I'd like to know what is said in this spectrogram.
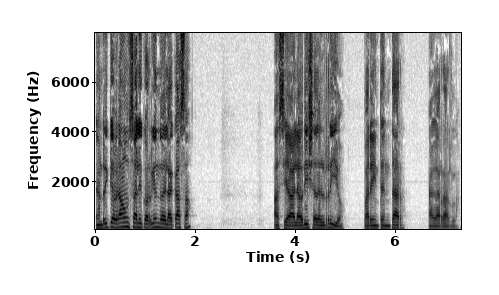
Enrique Brown sale corriendo de la casa hacia la orilla del río para intentar agarrarla.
